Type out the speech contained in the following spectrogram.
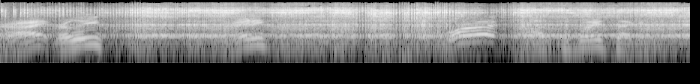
All right, release. Ready? What? Let's just wait a second.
